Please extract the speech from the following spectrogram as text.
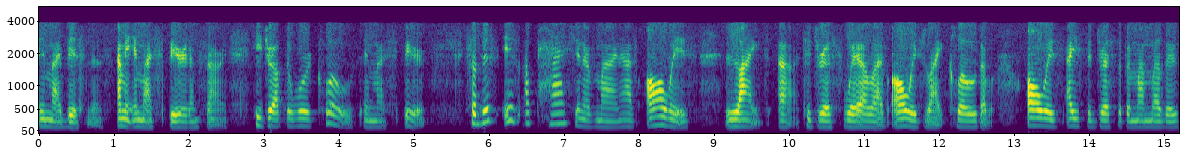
in my business. I mean, in my spirit, I'm sorry. He dropped the word clothes in my spirit. So this is a passion of mine. I've always liked uh to dress well. I've always liked clothes. I've always I used to dress up in my mother's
